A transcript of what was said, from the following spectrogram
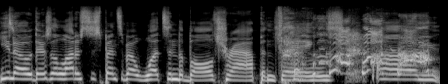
you know there's a lot of suspense about what's in the ball trap and things. Um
